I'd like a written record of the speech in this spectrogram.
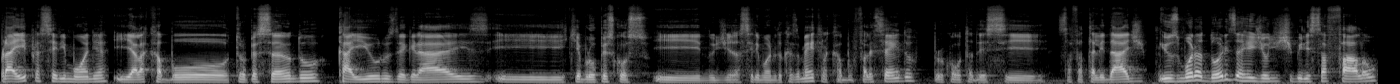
para ir para a cerimônia e ela acabou tropeçando, caiu nos degraus e quebrou o pescoço. E no dia da cerimônia do casamento, ela acabou falecendo por conta desse essa fatalidade. E os moradores da região de Tibiriçá falam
